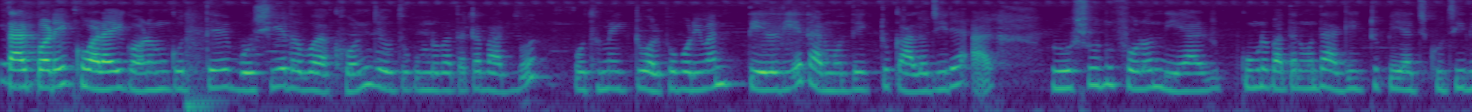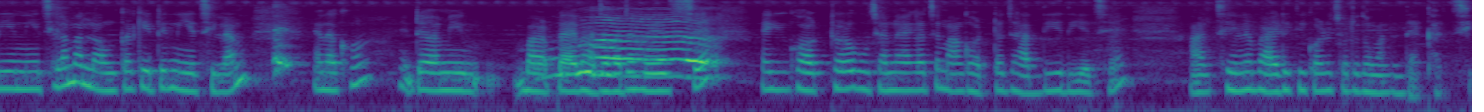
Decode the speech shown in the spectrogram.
তারপরে কড়াই গরম করতে বসিয়ে দেবো এখন, যেহেতু কুমড়ো পাতাটা বাটবো। প্রথমে একটু অল্প পরিমাণ তেল দিয়ে, তার মধ্যে একটু কালো জিরে আর রসুন ফোড়ন দিয়ে। আর কুমড়ো পাতার মধ্যে আগে একটু পেঁয়াজ কুচি দিয়ে নিয়েছিলাম আর লঙ্কা কেটে নিয়েছিলাম। দেখো, এটা আমি প্রায় ভাজা ভাজা হয়ে এসছে। এই ঘরটারও গুছানো হয়ে গেছে, মা ঘরটা ঝাড় দিয়ে দিয়েছে। আর ছেলে বাইরে কী করে, চলো তোমাদের দেখাচ্ছি।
